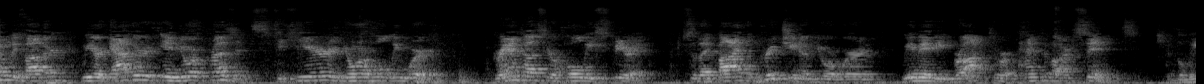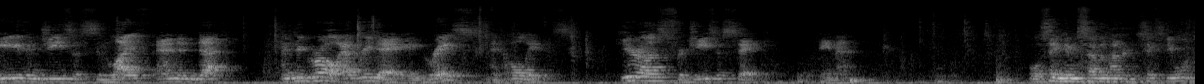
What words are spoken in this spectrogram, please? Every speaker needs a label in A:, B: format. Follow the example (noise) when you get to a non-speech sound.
A: Heavenly Father, we are gathered in your presence to hear your holy word. Grant us your Holy Spirit, so that by the preaching of your word we may be brought to repent of our sins, to believe in Jesus in life and in death, and to grow every day in grace and holiness. Hear us for Jesus' sake. Amen. We'll sing hymn 761.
